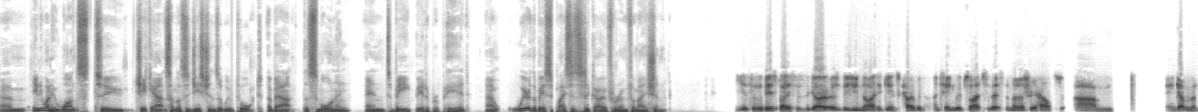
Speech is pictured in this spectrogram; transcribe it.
um, anyone who wants to check out some of the suggestions that we've talked about this morning and to be better prepared, uh, where are the best places to go for information? Yeah, so the best places to go is the Unite Against COVID-19 website. So that's the Ministry of Health um, and Government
